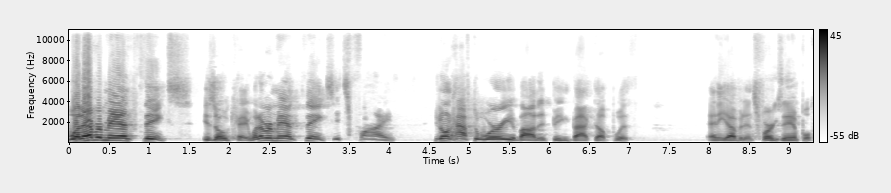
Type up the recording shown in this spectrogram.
Whatever man thinks is okay. Whatever man thinks, it's fine. You don't have to worry about it being backed up with any evidence. For example,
